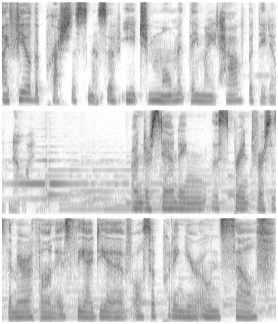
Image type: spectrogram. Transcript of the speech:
I feel the preciousness of each moment they might have, but they don't know it. Understanding the sprint versus the marathon is the idea of also putting your own self,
